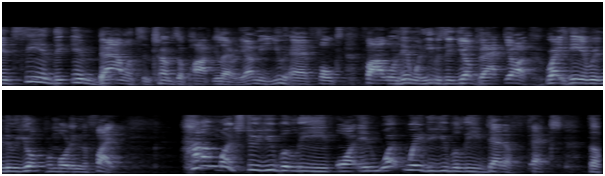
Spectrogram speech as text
and seeing the imbalance in terms of popularity, I mean, you had folks following him when he was in your backyard right here in New York promoting the fight. How much do you believe, or in what way do you believe that affects the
